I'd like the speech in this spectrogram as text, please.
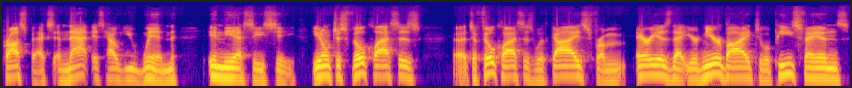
prospects, and that is how you win in the SEC. You don't just fill classes uh, to fill classes with guys from areas that you're nearby to appease fans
